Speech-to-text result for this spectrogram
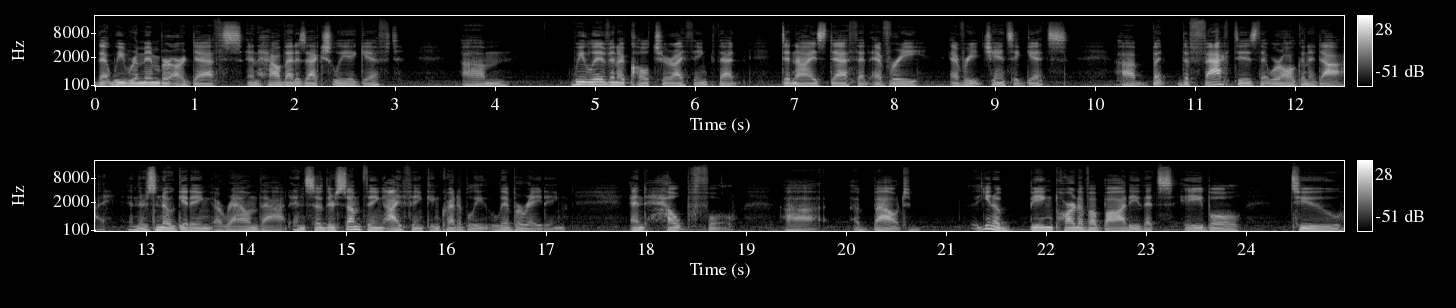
that we remember our deaths and how that is actually a gift. Um, we live in a culture, I think, that denies death at every every chance it gets. Uh, but the fact is that we're all going to die, and there's no getting around that. And so there's something I think incredibly liberating and helpful uh, about, you know, being part of a body that's able to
